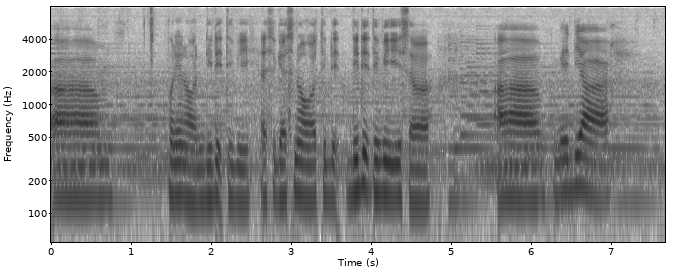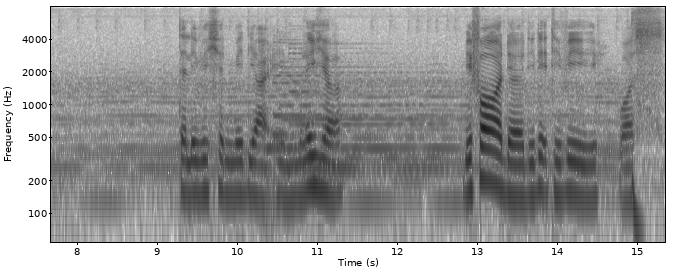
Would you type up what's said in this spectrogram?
um, putting on Didik TV. As you guys know, Didik, Didik TV is a uh, media television media in Malaysia. Before the Didik TV was,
